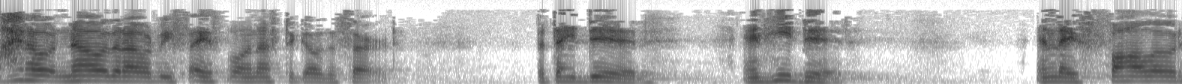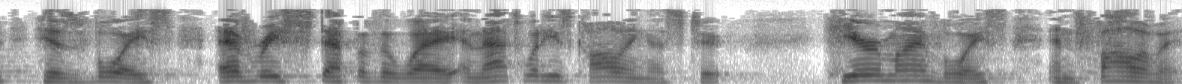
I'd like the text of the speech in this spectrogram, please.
I don't know that I would be faithful enough to go the third. But they did. And he did. And they followed his voice every step of the way. And that's what he's calling us to. Hear my voice and follow it.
